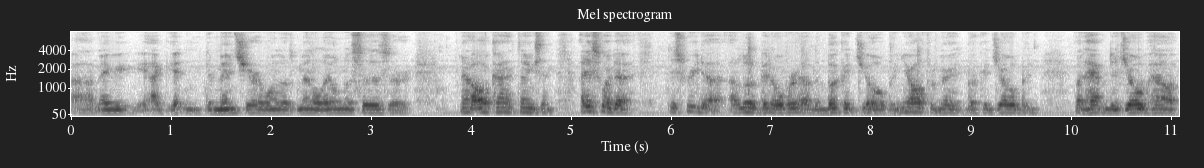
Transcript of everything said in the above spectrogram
uh, maybe getting dementia or one of those mental illnesses or you know, all kind of things. And I just wanted to just read a, a little bit over of the book of Job. And you're all familiar with the book of Job and what happened to Job, how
